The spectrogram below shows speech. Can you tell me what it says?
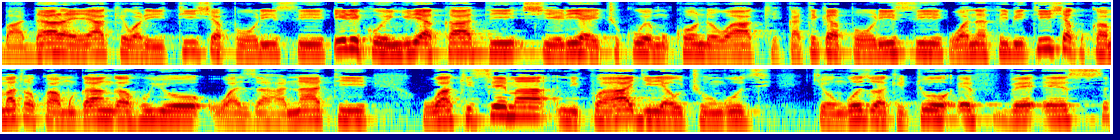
badala yake waliitisha polisi ili kuingilia kati sheria ichukue mkondo wake katika polisi wanathibitisha kukamatwa kwa mganga huyo wa zahanati wakisema ni kwa ajili ya uchunguzi kiongozi wa kituo FVS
